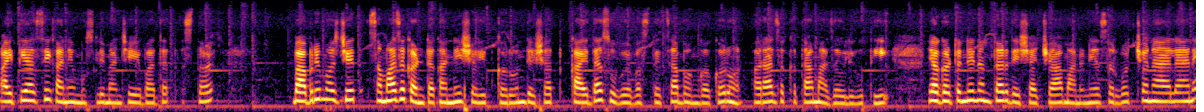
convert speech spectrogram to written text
ऐतिहासिक आणि मुस्लिमांचे इबादत स्थळ बाबरी मस्जिद समाजकंटकांनी शहीद करून देशात कायदा सुव्यवस्थेचा भंग करून अराजकता माजवली होती. या घटनेनंतर देशाच्या माननीय सर्वोच्च न्यायालयाने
